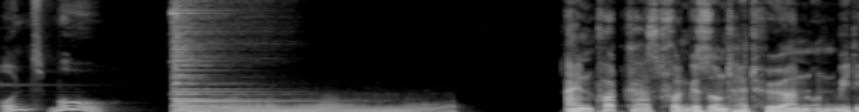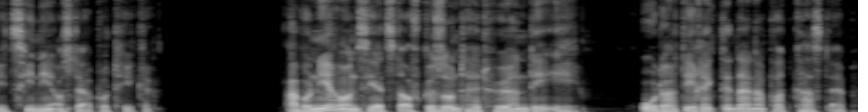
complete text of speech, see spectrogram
und Mo. Ein Podcast von Gesundheit hören und Medizini aus der Apotheke. Abonniere uns jetzt auf gesundheithören.de oder direkt in deiner Podcast-App.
